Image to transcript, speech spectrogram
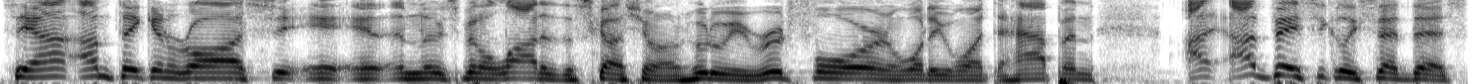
See, I, am thinking Ross, and there's been a lot of discussion on who do we root for and what do we want to happen. I, I've basically said this.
